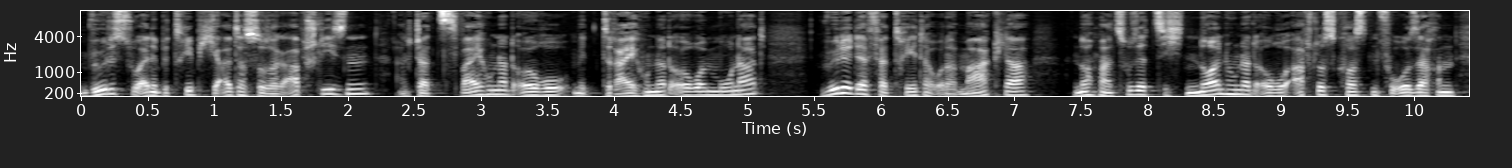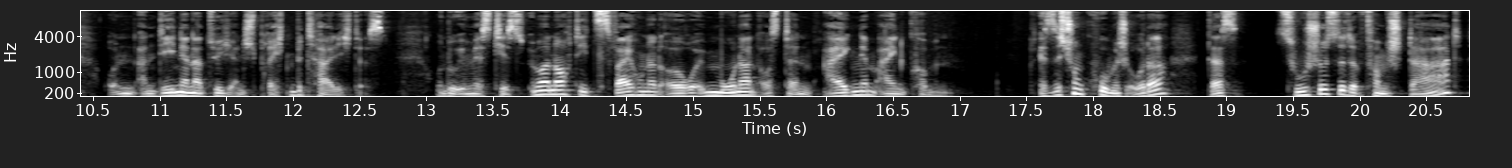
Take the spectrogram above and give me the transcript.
würdest du eine betriebliche Altersvorsorge abschließen, anstatt 200 Euro mit 300 Euro im Monat, würde der Vertreter oder Makler nochmal zusätzlich 900 Euro Abschlusskosten verursachen und an denen er natürlich entsprechend beteiligt ist. Und du investierst immer noch die 200 Euro im Monat aus deinem eigenen Einkommen. Es ist schon komisch, oder? Dass Zuschüsse vom Staat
